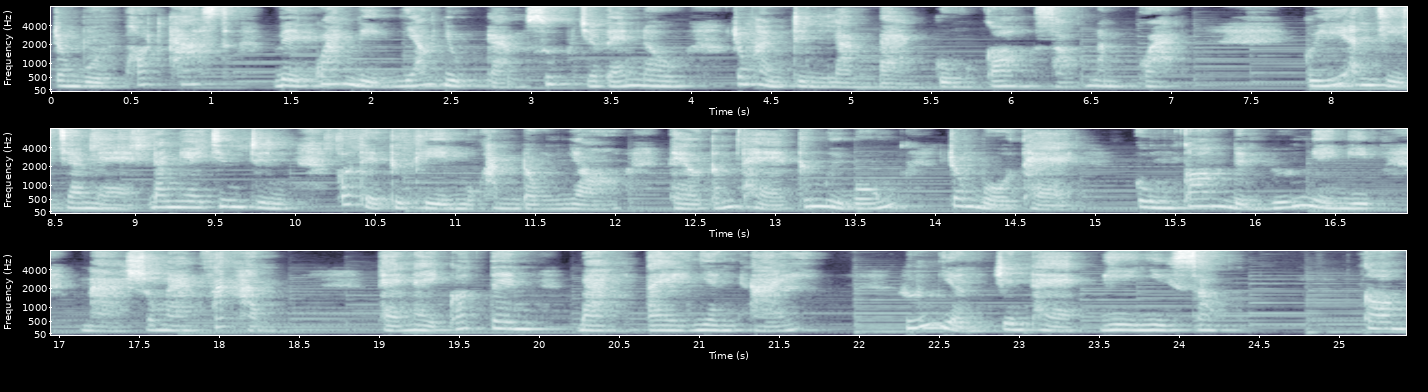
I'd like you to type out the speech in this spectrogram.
trong buổi podcast về quan điểm giáo dục cảm xúc cho bé Nâu trong hành trình làm bạn cùng con 6 năm qua. Quý anh chị cha mẹ đang nghe chương trình có thể thực hiện một hành động nhỏ theo tấm thẻ thứ 14 trong bộ thẻ cùng con định hướng nghề nghiệp mà Sông An phát hành. Thẻ này có tên Bàn tay nhân ái. Hướng dẫn trên thẻ ghi như sau – con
